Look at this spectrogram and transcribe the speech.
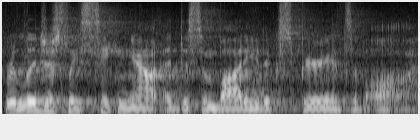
religiously seeking out a disembodied experience of awe,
